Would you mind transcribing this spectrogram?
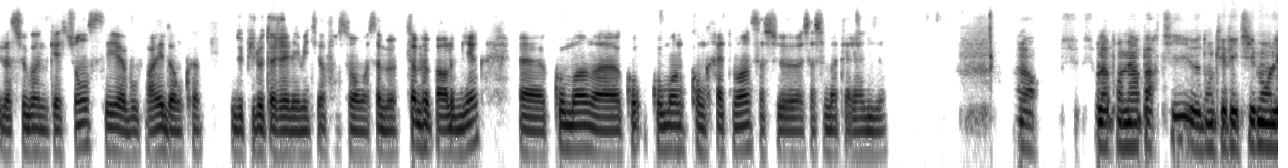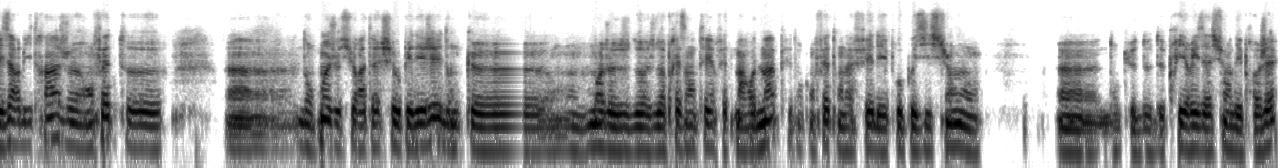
la seconde question, c'est vous parler donc de pilotage à métiers. Forcément, moi, ça me, ça me parle bien. Euh, comment, comment concrètement ça se, ça se matérialise? Alors, sur la première partie, euh, donc effectivement, les arbitrages, en fait, euh, euh, donc moi je suis rattaché au PDG, donc moi je, dois, présenter en fait ma roadmap. Donc en fait, on a fait des propositions donc de, priorisation des projets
